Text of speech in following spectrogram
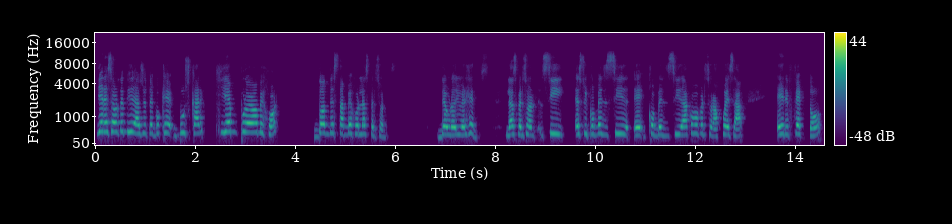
Y en ese orden de ideas yo tengo que buscar quién prueba mejor, dónde están mejor las personas neurodivergentes. Las personas, si estoy convencida, eh, convencida como persona jueza, en efecto,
